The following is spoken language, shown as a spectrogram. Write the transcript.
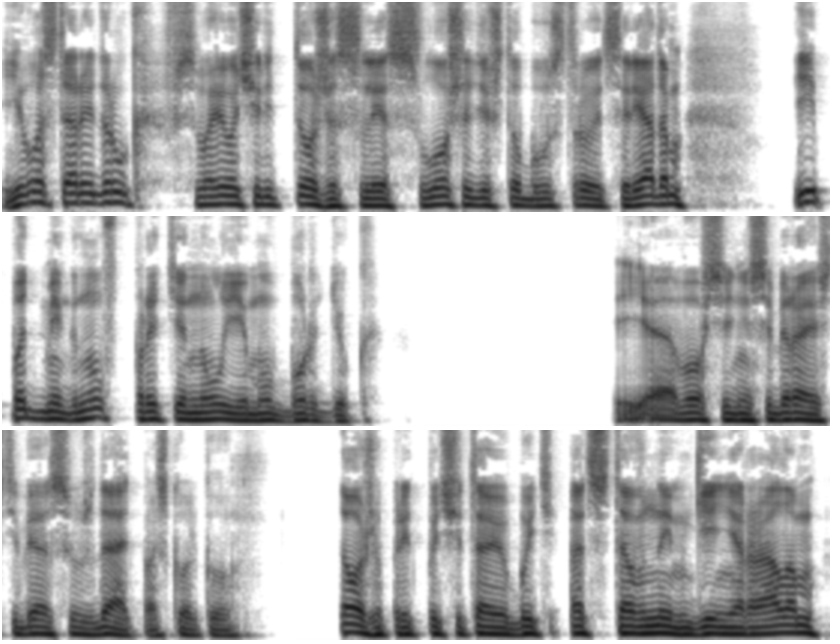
Его старый друг, в свою очередь, тоже слез с лошади, чтобы устроиться рядом, и, подмигнув, протянул ему бурдюк. «Я вовсе не собираюсь тебя осуждать, поскольку тоже предпочитаю быть отставным генералом,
